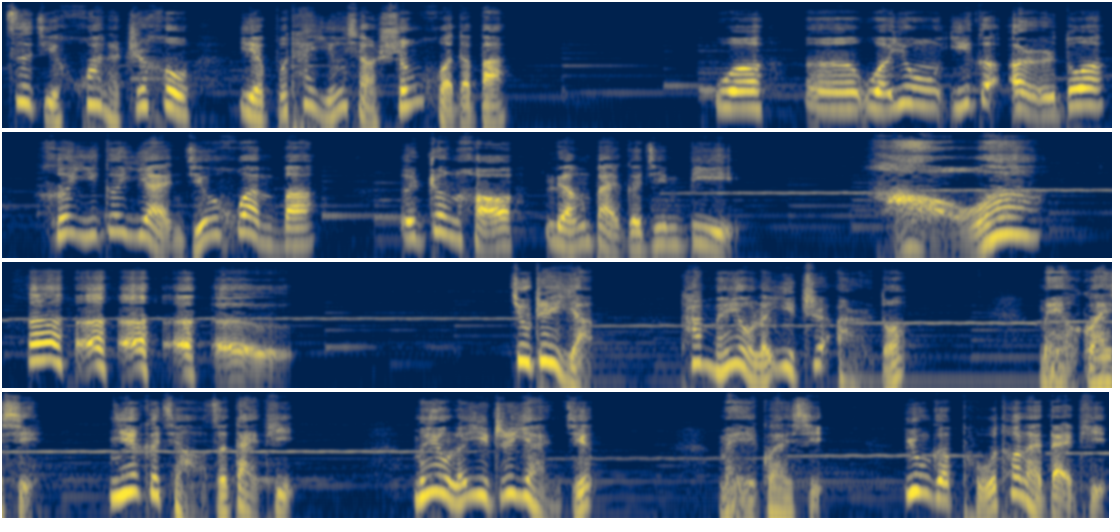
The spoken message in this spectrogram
自己换了之后也不太影响生活的吧。我呃，我用一个耳朵和一个眼睛换吧，呃，正好两百个金币。好啊，哈哈哈哈哈！就这样，他没有了一只耳朵，没有关系，捏个饺子代替；没有了一只眼睛，没关系，用个葡萄来代替。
